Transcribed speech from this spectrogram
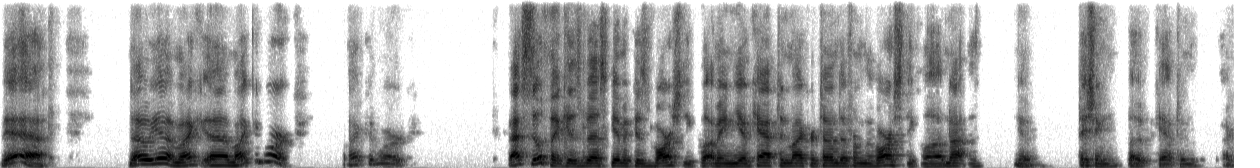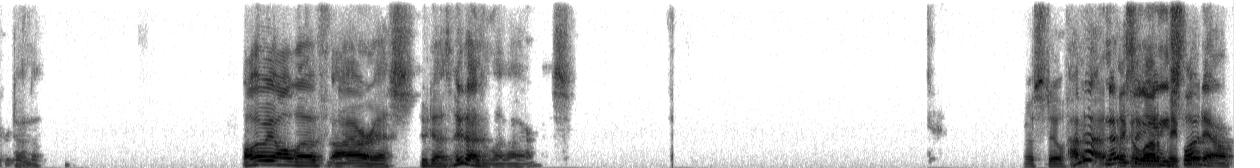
Yeah. No, yeah, Mike. Uh, Mike could work. Mike could work. I still think his best gimmick is varsity club. I mean, you know, Captain Mike Rotunda from the varsity club, not the you know fishing boat captain Mike Rotunda. Although we all love IRS, who does? Who doesn't love IRS? Well, still, I'm I- I not noticing a lot any people. slowdown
